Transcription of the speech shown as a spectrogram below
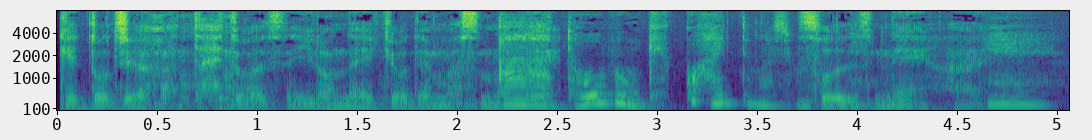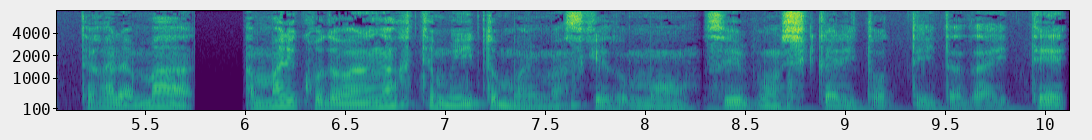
血糖値が上がったりとかですね、いろんな影響出ますので。糖分結構入ってますもんね。そうですね。はい。だからまあ、あんまりこだわらなくてもいいと思いますけども、水分をしっかりとっていただいて、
